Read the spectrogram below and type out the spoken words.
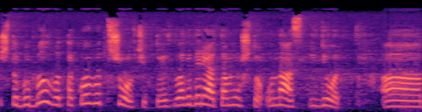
чтобы был вот такой вот шовчик. То есть благодаря тому, что у нас идет э,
